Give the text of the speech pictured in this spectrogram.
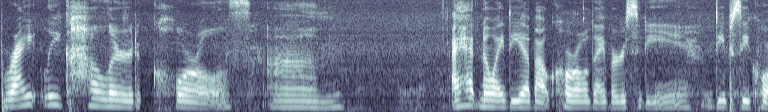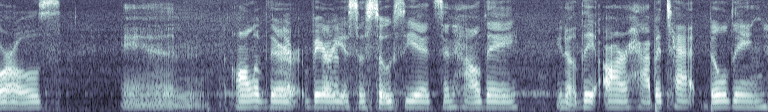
brightly colored corals. Um, I had no idea about coral diversity, deep sea corals, and all of their various associates and how they, you know, they are habitat building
